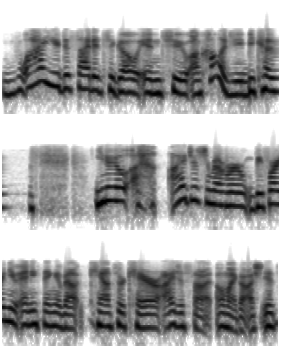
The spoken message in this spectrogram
why you decided to go into oncology because you know i just remember before i knew anything about cancer care i just thought oh my gosh it's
